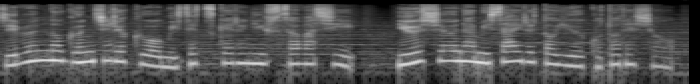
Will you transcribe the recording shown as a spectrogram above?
自分の軍事力を見せつけるにふさわしい優秀なミサイルということでしょう。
